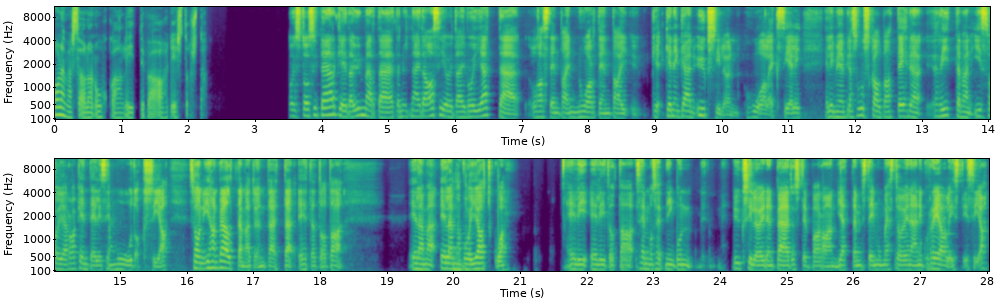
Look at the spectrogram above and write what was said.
olemassaolon uhkaan liittyvää ahdistusta. Olisi tosi tärkeää ymmärtää, että nyt näitä asioita ei voi jättää lasten tai nuorten tai kenenkään yksilön huoleksi. Eli, eli meidän pitäisi uskaltaa tehdä riittävän isoja rakenteellisia muutoksia. Se on ihan välttämätöntä, että, että tota, elämä, elämä voi jatkua. Eli, eli tota, semmoiset niin yksilöiden päätösten varaan jättämistä ei mun mielestä ole enää niin kuin realistisia.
